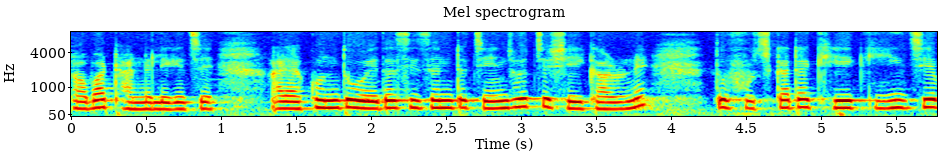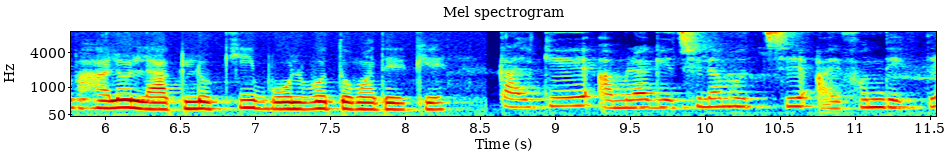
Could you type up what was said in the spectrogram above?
সবার ঠান্ডা লেগেছে। আর এখন তো ওয়েদার সিজনটা চেঞ্জ হচ্ছে সেই কারণে। তো ফুচকাটা খেয়ে কী যে ভালো লাগল, কি বলব তোমাদেরকে? কালকে আমরা গেছিলাম হচ্ছে আইফোন দেখতে।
